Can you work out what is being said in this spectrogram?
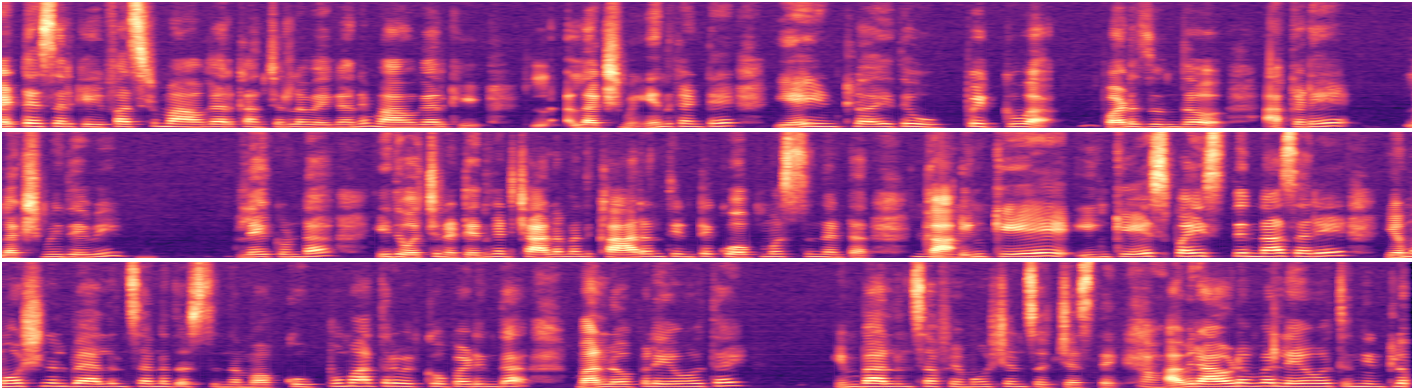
పెట్టేసరికి ఫస్ట్ మామగారి కంచెల్లో వేయగానే మామగారికి లక్ష్మి. ఎందుకంటే ఏ ఇంట్లో అయితే ఉప్పు ఎక్కువ పడుతుందో అక్కడే లక్ష్మీదేవి లేకుండా ఇది వచ్చినట్టు. ఎందుకంటే చాలామంది కారం తింటే కోపం వస్తుంది అంటారు కా. ఇంకే ఇంకే స్పైస్ తిన్నా సరే ఎమోషనల్ బ్యాలెన్స్ అన్నది వస్తుందమ్మా. ఒక్క ఉప్పు మాత్రం ఎక్కువ పడిందా మన లోపల ఏమవుతాయి? ఇంబ్యాలెన్స్ ఆఫ్ ఎమోషన్స్ వచ్చేస్తాయి. అవి రావడం వల్ల ఏమవుతుంది? ఇంట్లో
